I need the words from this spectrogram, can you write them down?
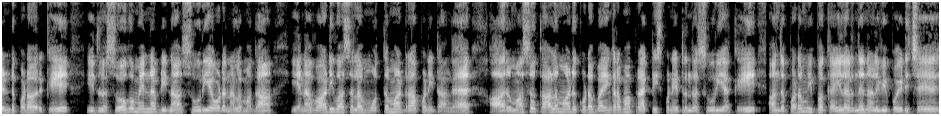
ரெண்டு படம் இருக்கு. இதில் சோகம் என்ன அப்படின்னா சூர்யாவோட நிலைமை தான். ஏன்னா வாடிவாசலை மொத்தமா ட்ரா பண்ணிட்டாங்க. ஆறு மாசம் காலமாடு கூட பயங்கரமா பிராக்டிஸ் பண்ணிட்டு இருந்த சூர்யாக்கு அந்த படம் இப்ப கையில இருந்து நழுவி போயிடுச்சு.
